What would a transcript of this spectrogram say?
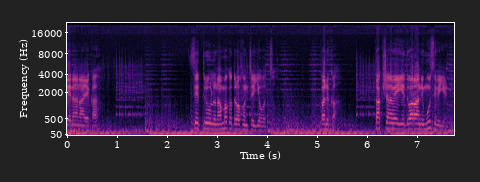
సేనానాయక శత్రువులు నమ్మక ద్రోహం చెయ్యవచ్చు. కనుక తక్షణమే ఈ ద్వారాన్ని మూసివేయండి.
